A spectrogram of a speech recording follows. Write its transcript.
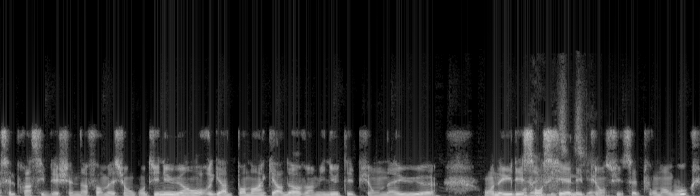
c'est le principe des chaînes d'information en continu. Hein. On regarde pendant un quart d'heure, 20 minutes, et puis on a eu, euh, on a eu l'essentiel, et puis ensuite ça tourne en boucle.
